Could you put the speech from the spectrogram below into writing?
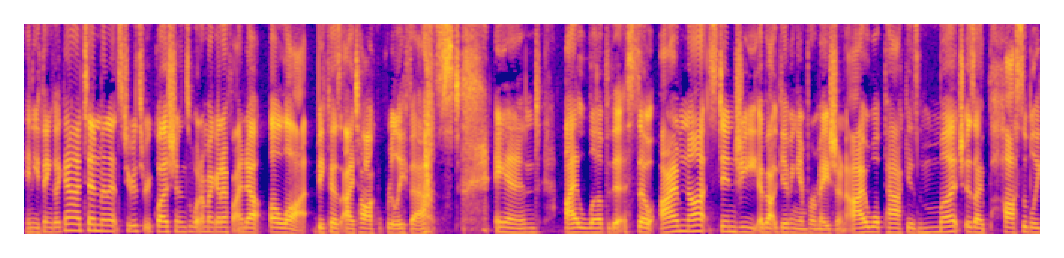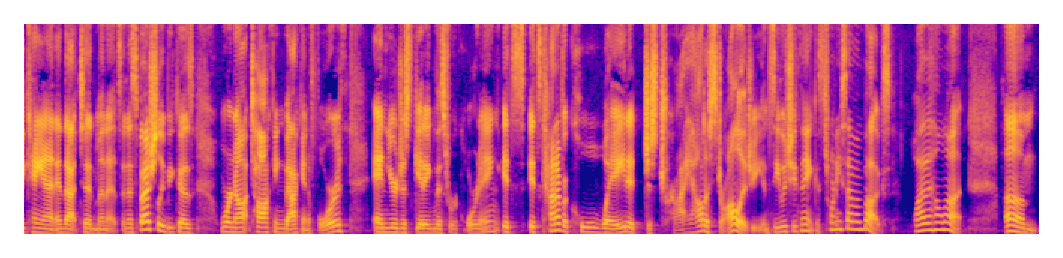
And you think like, ah, 10 minutes, two or three questions, what am I going to find out? A lot because I talk really fast and I love this. So I'm not stingy about giving information. I will pack as much as I possibly can in that 10 minutes. And especially because we're not talking back and forth and you're just getting this recording. It's it's kind of a cool way to just try out astrology and see what you think. It's 27 bucks. Why the hell not? Um,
